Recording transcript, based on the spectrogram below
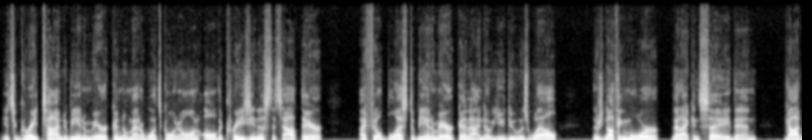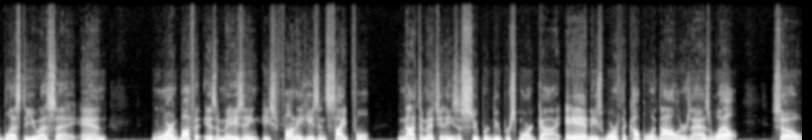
It's a great time to be an American, no matter what's going on, all the craziness that's out there. I feel blessed to be an American. I know you do as well. There's nothing more that I can say than God bless the USA. And Warren Buffett is amazing. He's funny, he's insightful, not to mention he's a super duper smart guy and he's worth a couple of dollars as well. So,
